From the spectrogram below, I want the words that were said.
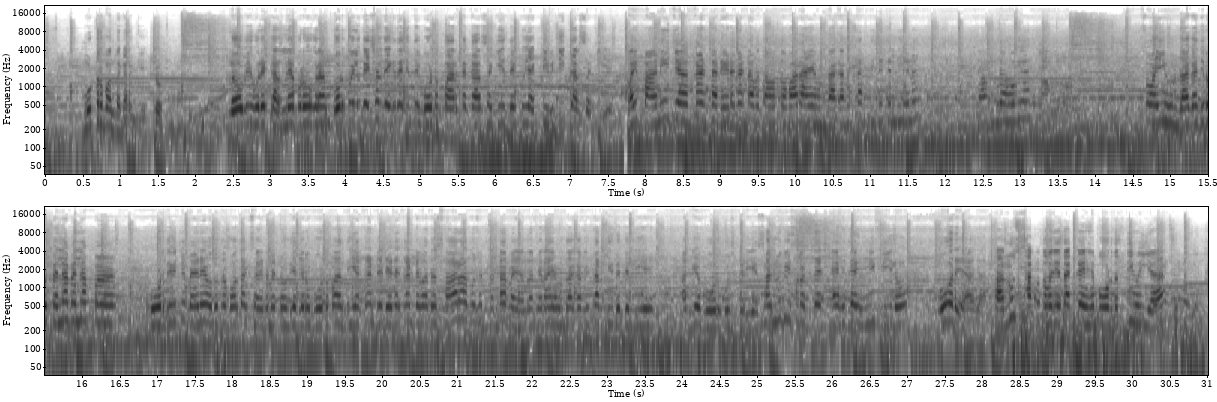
ਮੋਟਰ ਬੰਦ ਕਰਕੇ। ਲੋ ਵੀ ਉਰੇ ਕਰ ਲਿਆ ਪ੍ਰੋਗਰਾਮ। ਹੋਰ ਕੋਈ ਲੋਕੇਸ਼ਨ ਦੇਖਦੇ ਜਿੱਥੇ ਬੋਟ ਪਾਰਕ ਕਰ ਸਕੀਏ ਤੇ ਕੋਈ ਐਕਟੀਵਿਟੀ ਕਰ ਸਕੀਏ? ਬਾਈ ਪਾਣੀ 'ਚ ਘੰਟਾ ਡੇਢ ਘੰਟਾ ਬਤਾਉਣ ਤੋਂ ਬਾਅਦ ਐ ਹੁੰਦਾਗਾ ਵੀ ਧਰਤੀ ਤੇ ਚੱਲੀਏ ਨਾ। ਜਾਂ ਪੂਰਾ ਹੋ ਗਿਆ? ਸੋ ਐਂ ਹੁੰਦਾਗਾ ਜਦੋਂ ਪਹਿਲਾਂ ਪਹਿਲਾਂ ਆਪਾਂ ਬੋਟ ਦੇ ਵਿੱਚ ਬਹਿਣੇ ਉਦੋਂ ਤਾਂ ਬਹੁਤ ਐਕਸਾਈਟਮੈਂਟ ਹੁੰਦੀ ਹੈ ਜਦੋਂ ਬੋਟ ਭੱਜਦੀ ਆ ਘੰਟੇ ਡੇਢ ਘੰਟੇ ਬਾਅਦ ਸਾਰਾ ਕੁਝ ਠੰਡਾ ਪੈ ਜਾਂਦਾ। ਫਿਰ ਐਂ ਹੁੰਦਾਗਾ ਵੀ ਧਰਤੀ ਤੇ ਚੱਲੀਏ ਅੱਗੇ ਹੋਰ ਕੁਝ ਕਰੀਏ। ਸਾਨੂੰ ਵੀ ਇਸ ਵਕਤ ਇਹੋ ਜਿਹਾ ਹੀ ਫੀਲ ਹੋ ਹੋ ਰਿਹਾ ਹੈਗਾ। ਸਾਨੂੰ 7 ਵਜੇ ਤੱਕ ਇਹ ਬੋਟ ਦਿੱਤੀ ਹੋਈ ਆ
